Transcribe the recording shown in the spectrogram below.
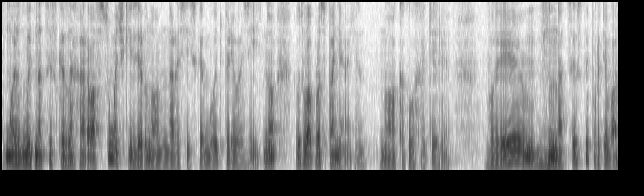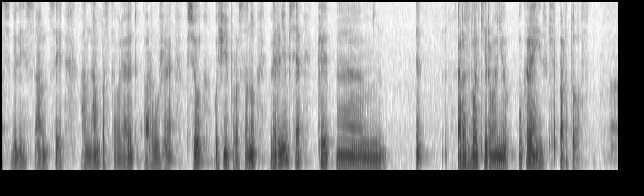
Может быть, нацистская Захарова в сумочке зерно на российское будет перевозить. Но тут вопрос понятен. Ну а как вы хотели? Вы, нацисты, против вас ввели санкции, а нам поставляют оружие. Все очень просто. Ну, вернемся к эм, э, разблокированию украинских портов. А,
